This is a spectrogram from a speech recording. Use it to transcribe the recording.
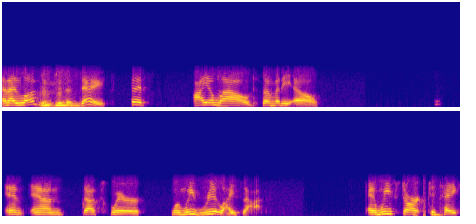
And I love him mm-hmm. to this mm-hmm. day but I allowed somebody else. And and that's where when we realize that and we start to take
